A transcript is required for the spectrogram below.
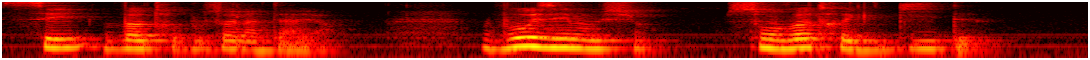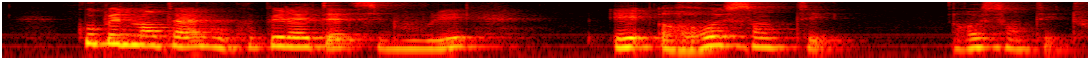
C'est votre boussole intérieure. Vos émotions sont votre guide. Coupez le mental, vous coupez la tête si vous voulez, et ressentez Ressentez tout.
